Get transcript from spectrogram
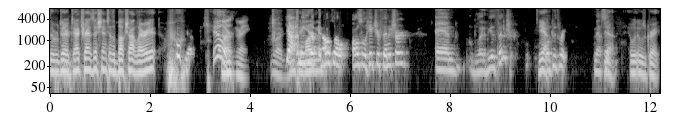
the, the that transition to the buckshot lariat, whew, That was killer. great. Look, Yeah, I mean, you know, Martin- and also also hit your finisher and let it be the finisher. yeah, One, two, three. And that's yeah, it. it was, it was great.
